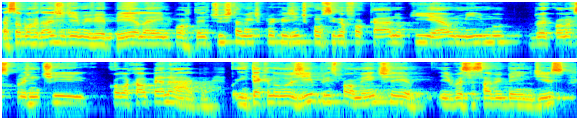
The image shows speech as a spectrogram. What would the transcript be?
Essa abordagem de MVP ela é importante justamente para que a gente consiga focar no que é o mínimo do e-commerce para a gente colocar o pé na água. Em tecnologia, principalmente, e você sabe bem disso,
